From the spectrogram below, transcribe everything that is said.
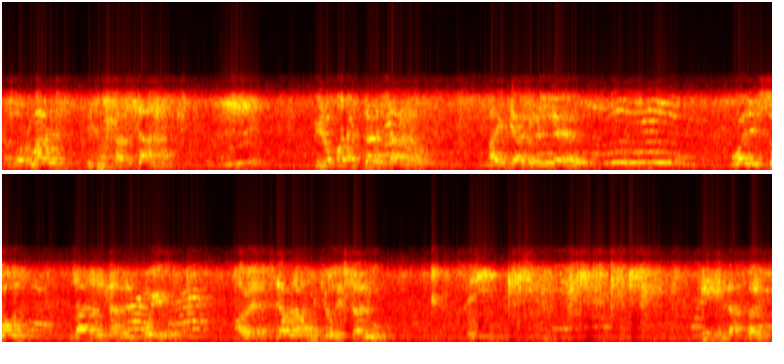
Lo normal es estar sano. Pero para estar sano hay que aprender cuáles son las reglas del juego. A ver, se habla mucho de salud. ¿sí? ¿Qué es la salud?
